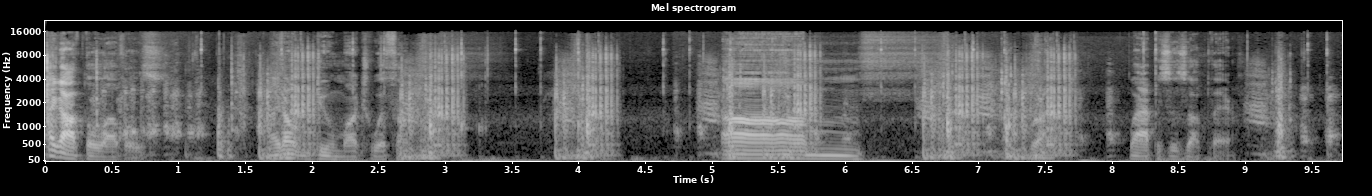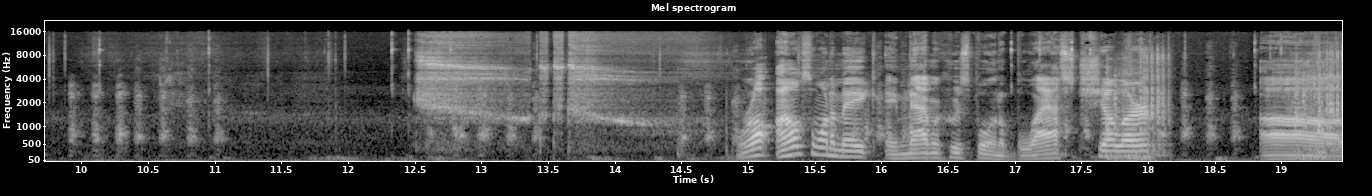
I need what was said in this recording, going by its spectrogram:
I got the levels. I don't do much with them. Um, right. Lapis is up there. All, I also want to make a Magma Crucible and a Blast Chiller. Uh,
